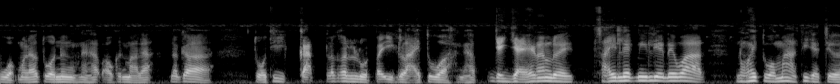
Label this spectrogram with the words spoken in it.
บวกมาแล้วตัวหนึ่งนะครับ เอาขึ้นมาแล้ว แล้วก็ตัวที่กัดแล้วก็หลุดไปอีกหลายตัวนะครับ ใหญ่ๆทั้งนั้นเลยไซส์เล็กนี่เรียกได้ว่าน้อยตัวมากที่จะเจอ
